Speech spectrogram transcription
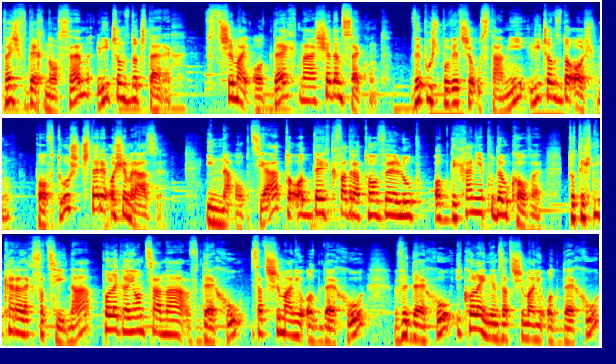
Weź wdech nosem, licząc do 4. Wstrzymaj oddech na 7 sekund. Wypuść powietrze ustami, licząc do 8. Powtórz 4-8 razy. Inna opcja to oddech kwadratowy lub oddychanie pudełkowe. To technika relaksacyjna polegająca na wdechu, zatrzymaniu oddechu, wydechu i kolejnym zatrzymaniu oddechu,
